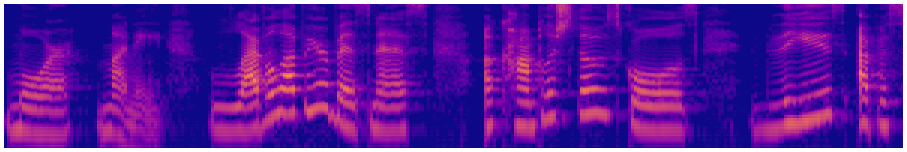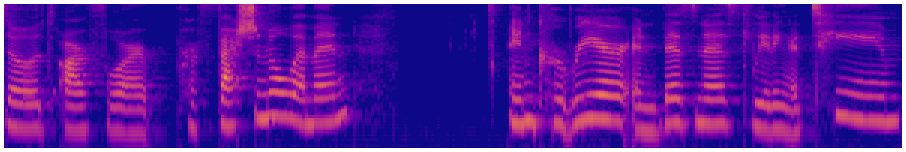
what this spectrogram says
more money. Level up your business, accomplish those goals. These episodes are for professional women in career, in business, leading a team,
